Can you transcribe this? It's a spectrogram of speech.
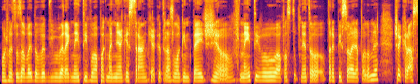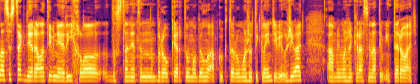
môžeme to zabaliť do webu React Native a pak mať nejaké stránky, ako teraz login page jo, v Native a postupne to prepisovať a podobne. Čo je krásna cesta, kde relatívne rýchlo dostane ten broker tú mobilnú apku, ktorú môžu tí klienti využívať a my môžeme krásne nad tým iterovať.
